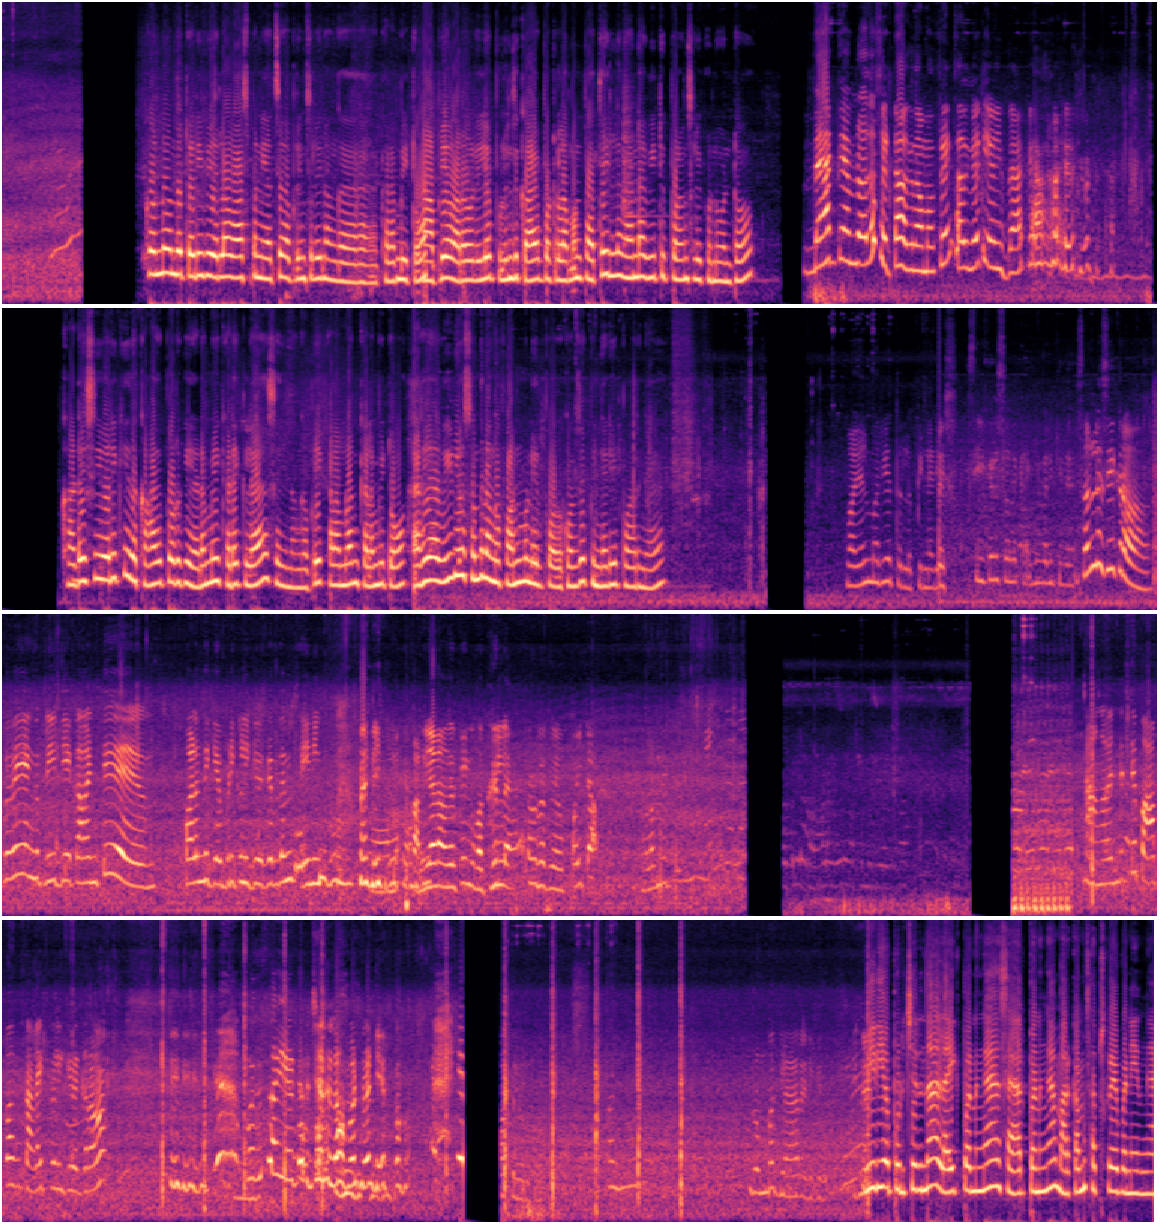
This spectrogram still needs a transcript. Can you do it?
கொண்டு வந்த டெடி பேர்லாம் வாஷ் பண்ணியாச்சு அப்படின்னு சொல்லி நாங்கள் கிளம்பிட்டோம். அப்படியே வர வழியிலே புளிஞ்சு காய போட்டுடலாமான்னு பார்த்தேன். இல்லை வேண்டாம் வீட்டுக்கு போகலான்னு சொல்லி கொண்டு வந்துட்டோம். பேக் கேமரா தான் செட் ஆகுதாமா ஃப்ரெண்ட்ஸ் அதுங்காட்டி எனக்கு பேக் கேமரா எடுக்க கடைசி வரைக்கும் இதை காய போறதுக்கு இடமே கிடைக்கல. சரி நாங்கள் அப்படியே கிளம்பலான்னு கிளம்பிட்டோம். நிறைய வீடியோஸ் வந்து நாங்கள் ஃபன் பண்ணியிருப்போம். அதை கொஞ்சம் பின்னாடியே பாருங்க. வயல் மாதிரியே தெரியல பின்னாடி. சீக்கிரம் சொல்ல கை வலிக்குது. சொல்லு சீக்கிரம். இப்போவே எங்கள் பிரீத்தி அக்கா வந்துட்டு குழந்தைக்கு எப்படி குளிக்க வைக்கிறதுன்னு ட்ரைனிங் பண்ணிட்டு இருக்காங்க. கல்யாணம் ஆகிறதுக்கு இங்கே வக்கு இல்லை அவளுக்கு போயிட்டா. குழந்தைக்கு நாங்கள் வந்துட்டு பாப்பாவுக்கு தலை குளிக்க வைக்கிறோம். புதுசாக யூடியூப் சேனல் ஓப்பன் பண்ணியிருக்கோம். ரொம்ப கிளார் அடிக்குது. வீடியோ பிடிச்சிருந்தா லைக் பண்ணுங்கள் ஷேர் பண்ணுங்கள் மறக்காமல் சப்ஸ்கிரைப் பண்ணிடுங்க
